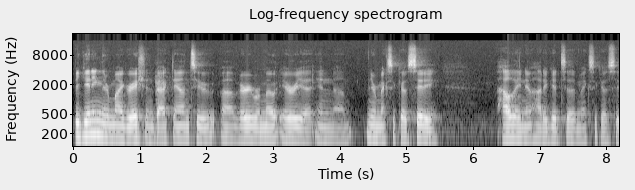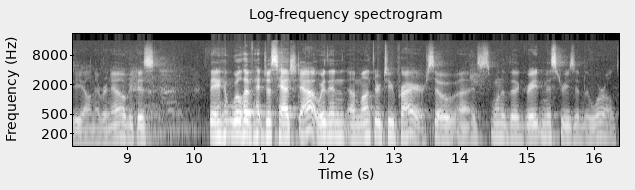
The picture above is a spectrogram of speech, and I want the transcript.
beginning their migration back down to a very remote area in, um, near Mexico City. How they know how to get to Mexico City, I'll never know because they will have just hatched out within a month or two prior. So uh, it's one of the great mysteries of the world.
